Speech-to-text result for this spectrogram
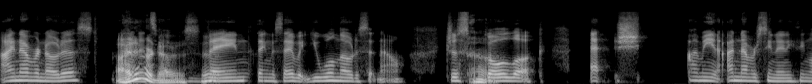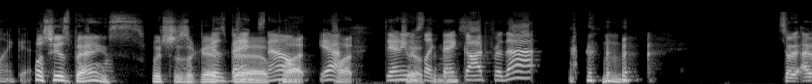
I never noticed. I never it's noticed it. Vain thing to say, but you will notice it now. Just Huh. go look. At sh- I mean, I've never seen anything like it. Well, she has bangs, which is a good She has bangs uh, now. plot. Yeah. plot. Danny was like, "Thank this. God for that." Hmm. so I,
